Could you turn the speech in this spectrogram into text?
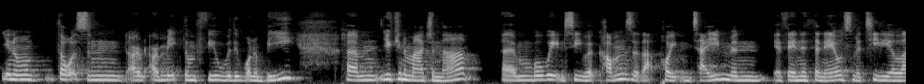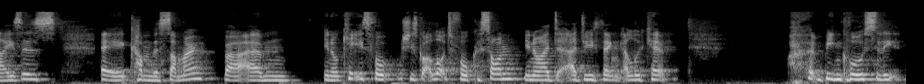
you know, thoughts and or, or make them feel where they want to be. Um, you can imagine that. Um, we'll wait and see what comes at that point in time, and if anything else materialises uh, come the summer. But um, you know, Katie's fo- she's got a lot to focus on. You know, I, d- I do think I look at being close to the,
